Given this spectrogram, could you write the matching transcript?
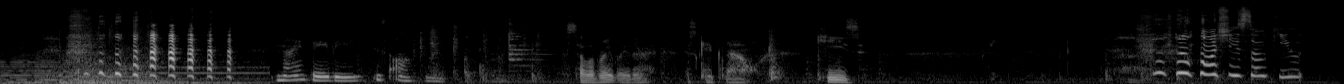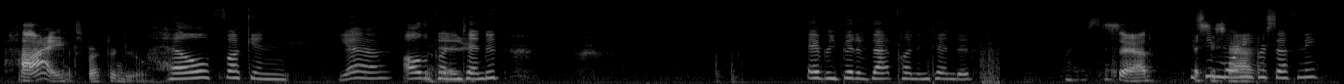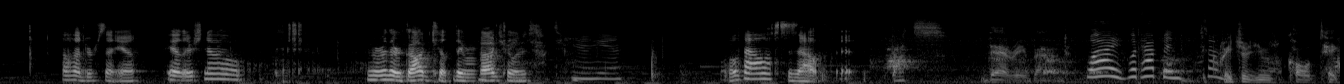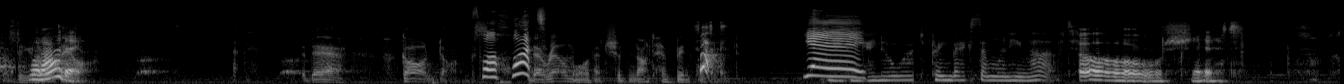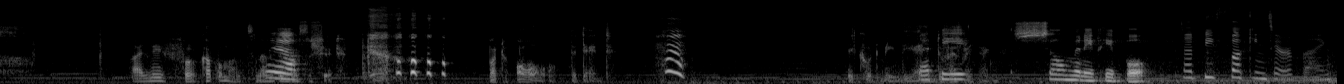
My baby is awesome. Celebrate later. Escape now. Keys. Oh, she's so cute. Hi. I'm Expecting you. Hell fucking yeah. All the pun intended. Every bit of that pun intended. What are you seeing? Sad. I Is see he mourning sad. Persephone? A hundred percent, yeah. Yeah, there's no. Remember, they're god kill. They were god killers. Yeah, yeah. What with Alice's outfit? That's very bad. Why? What happened? Sorry. Creatures you call takers. Do you What know are what they they? are? They're guard dogs. For what? Their realm or that should not have been entered. Yay! I I know what to bring back someone he loved. Oh shit. I leave for a couple months and everything Yeah. goes to shit. but all the dead. Hmm. It could mean the That'd end of everything. so many people. That'd be fucking terrifying.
